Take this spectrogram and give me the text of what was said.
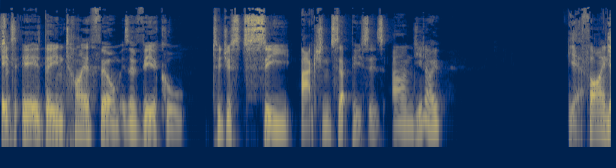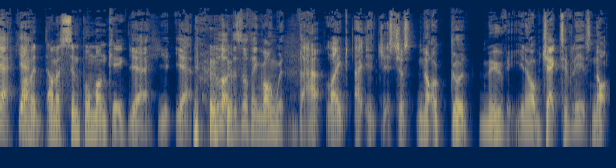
It's it, the entire film is a vehicle to just see action set pieces, and you know, Yeah. Fine. Yeah, yeah. I'm a I'm a simple monkey. Yeah, yeah. Look, there's nothing wrong with that. Like, it's just not a good movie. You know, objectively, it's not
